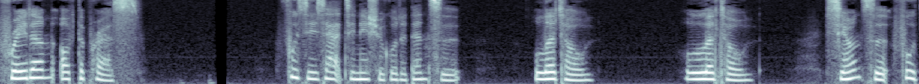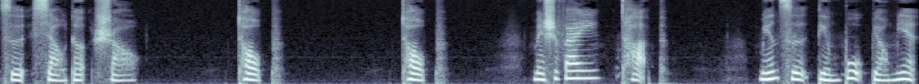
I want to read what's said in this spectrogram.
，freedom of the press。复习一下今天学过的单词：little，little，形容词、副词，小的、少；top，top，美式发音 top，名词，顶部、表面，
